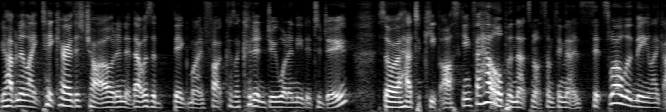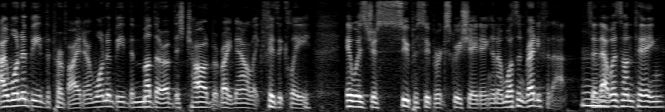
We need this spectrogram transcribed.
you're having to like take care of this child, and that was a big mind fuck because I couldn't do what I needed to do, so I had to keep asking for help, and that's not something that sits well with me. Like I want to be the provider, I want to be the mother of this child, but right now, like physically, it was just super, super excruciating, and I wasn't ready for that. So that mm. was one thing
